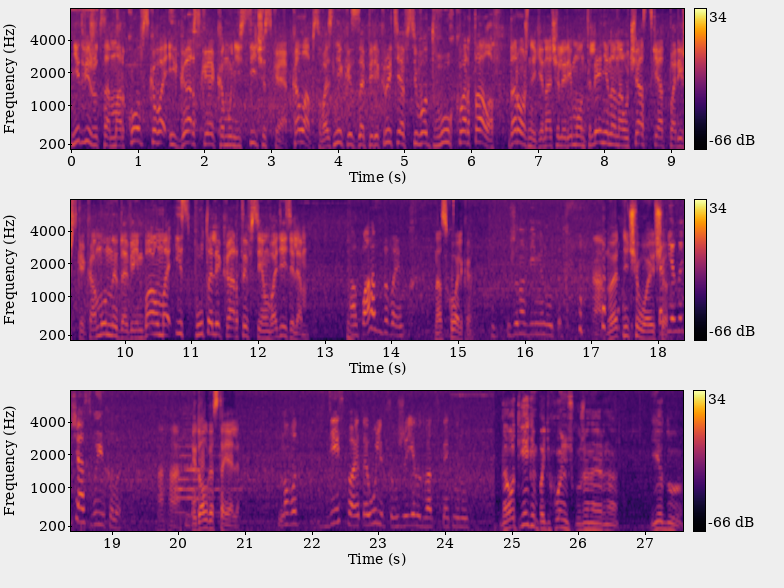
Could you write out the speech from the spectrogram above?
Не движутся Марковского и Гарская коммунистическая. Коллапс возник из-за перекрытия всего двух кварталов. Дорожники начали ремонт Ленина на участке от Парижской коммуны до Вейнбаума и спутали карты всем водителям. Опаздываем. Насколько? Уже на две минуты. А, ну это ничего еще. Так я за час выехала. Ага. И долго стояли? Но вот здесь, по этой улице, уже еду 25 минут. Да вот едем потихонечку уже, наверное, еду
